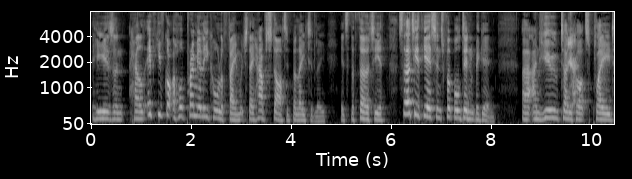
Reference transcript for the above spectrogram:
he isn't held. If you've got a whole Premier League Hall of Fame, which they have started belatedly, it's the thirtieth thirtieth year since football didn't begin, uh, and you, Tony yeah. Potts, played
